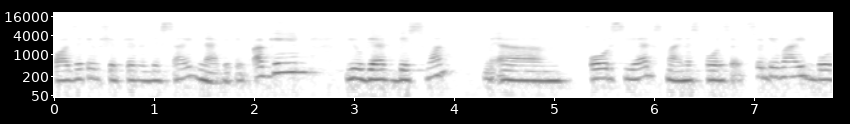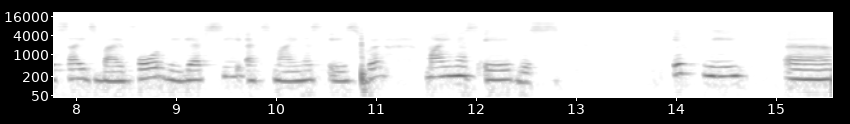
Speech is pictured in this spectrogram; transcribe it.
positive shifted at this side negative. Again, you get this one. Um, 4cx minus 4z. So divide both sides by 4, we get cx minus a square minus a this. if we uh,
